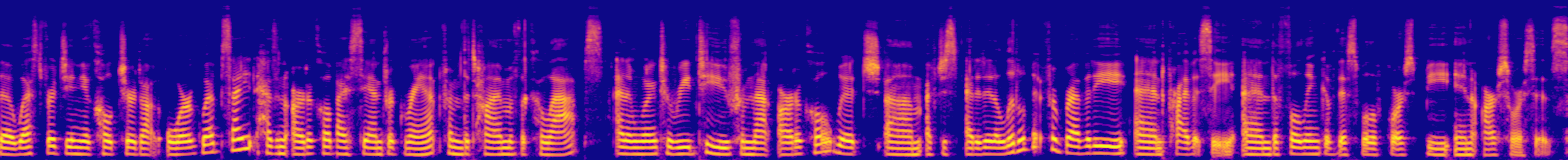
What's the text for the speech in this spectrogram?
The WestVirginiaCulture.org website has an article by Sandra Grant from the time of the collapse, and I'm going to read to you from that article, which um, I've just edited a little bit for brevity and privacy, and the full link of this will, of course, be in our sources.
